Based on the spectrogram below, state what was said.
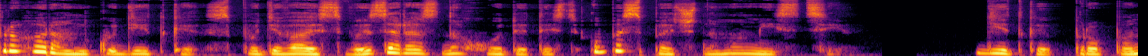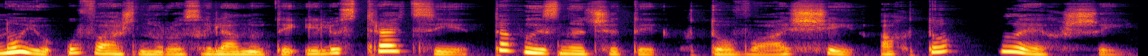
Доброго ранку, дітки. Сподіваюсь, ви зараз знаходитесь у безпечному місці. Дітки, пропоную уважно розглянути ілюстрації та визначити, хто важчий, а хто легший.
